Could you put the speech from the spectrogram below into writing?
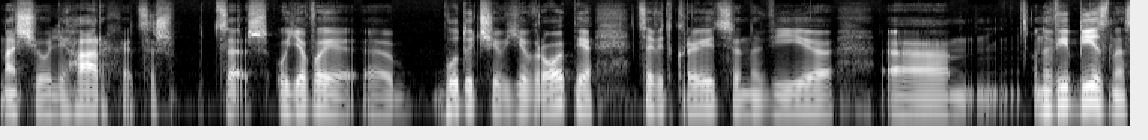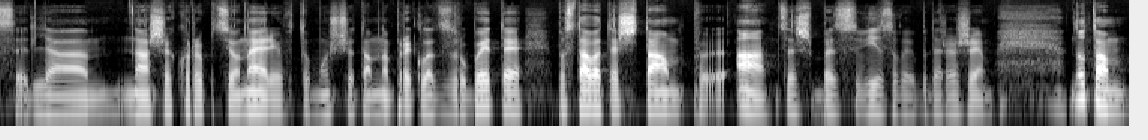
наші олігархи, це ж. Це ж уяви, будучи в Європі, це відкриються нові, е, нові бізнеси для наших корупціонерів, тому що там, наприклад, зробити, поставити штамп, а це ж безвізовий буде режим. Ну там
